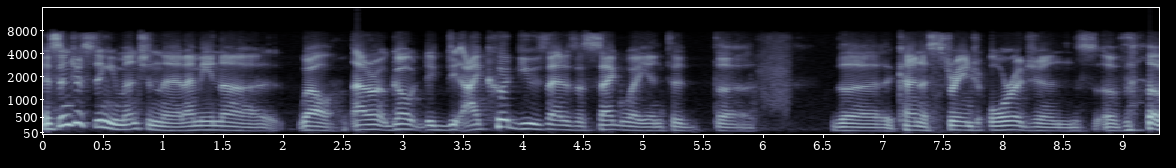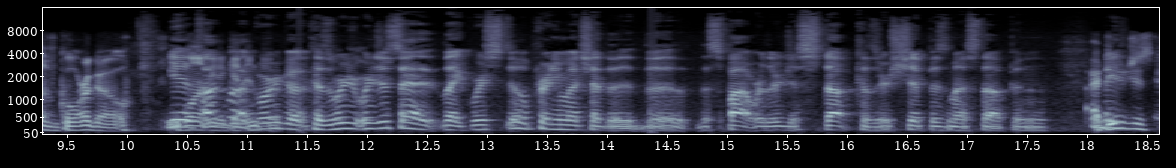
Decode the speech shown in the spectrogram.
It's interesting you mentioned that. I mean, uh, well, I don't know. Go. I could use that as a segue into the the kind of strange origins of of Gorgo. If you Yeah, want talk me to get about into. Gorgo because we're we're just at like we're still pretty much at the the the spot where they're just stuck because their ship is messed up and I do just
